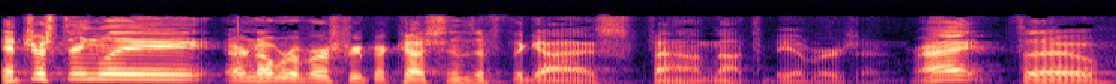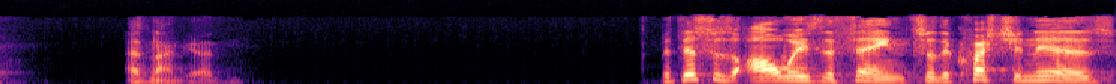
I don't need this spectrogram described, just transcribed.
Interestingly, there are no reverse repercussions if the guy's found not to be a virgin, right? So that's not good. But this was always the thing. So the question is,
